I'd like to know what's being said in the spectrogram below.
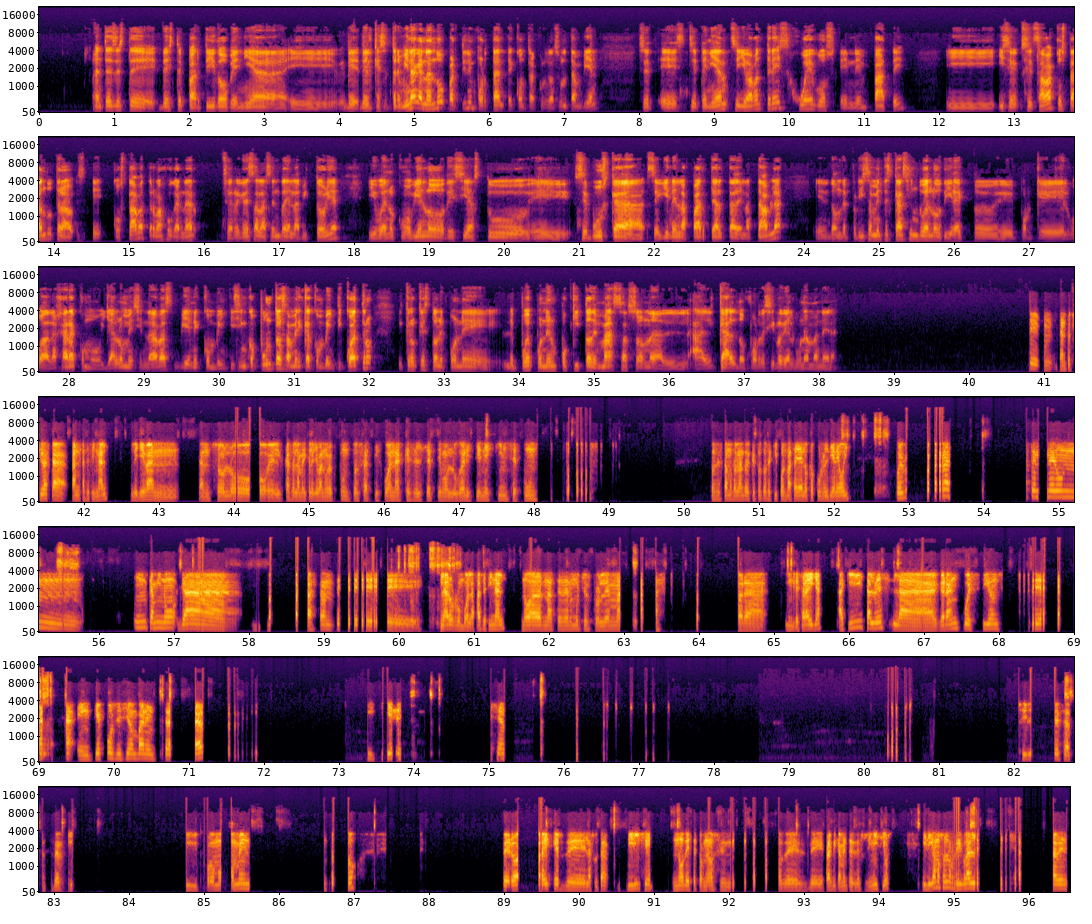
antes de este, de este partido venía del que se termina ganando, un partido importante contra Cruz Azul también, se, tenían, se llevaban tres juegos en empate y, se, estaba costando, eh, costaba trabajo ganar, se regresa a la senda de la victoria y bueno, como bien lo decías tú, eh, se busca seguir en la parte alta de la tabla donde precisamente es casi un duelo directo, eh, porque el Guadalajara, como ya lo mencionabas, viene con 25 puntos, América con 24, y creo que esto le pone, le puede poner un poquito de más sazón al, al caldo, por decirlo de alguna manera. tanto Chivas hasta final le llevan Tan solo el caso de la América le lleva nueve puntos a Tijuana, que es el séptimo lugar y tiene 15 puntos. Entonces estamos hablando de que estos dos equipos, más allá de lo que ocurre el día de hoy, pues van a tener un, un camino ya bastante claro rumbo a la fase final. No van a tener muchos problemas para ingresar a ella. Aquí tal vez la gran cuestión sea en qué posición van a entrar y quiénes sean y por momento pero hay que de la Sultana dirige no de este torneo sino desde prácticamente desde sus inicios. Y digamos son los rivales a vencer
